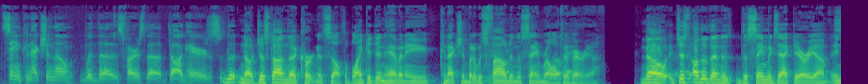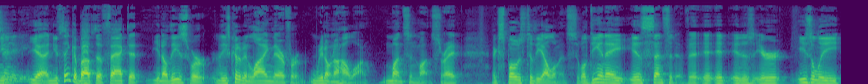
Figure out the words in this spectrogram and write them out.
same connection though with the as far as the dog hairs. The, no, just on the curtain itself. The blanket didn't have any connection, but it was found in the same relative okay. area. No, just other than the, same exact area. Vicinity. And you, yeah, and you think about the fact that you know these were these could have been lying there for we don't know how long, months and months, right? Exposed to the elements. Well, DNA is sensitive. It it, it is ir- easily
